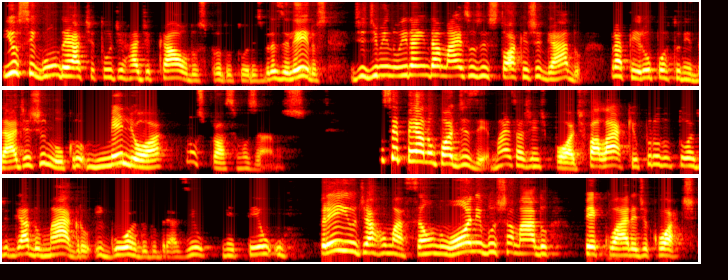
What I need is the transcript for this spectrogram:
E o segundo é a atitude radical dos produtores brasileiros de diminuir ainda mais os estoques de gado para ter oportunidades de lucro melhor nos próximos anos. O CPEA não pode dizer, mas a gente pode falar que o produtor de gado magro e gordo do Brasil meteu o freio de arrumação no ônibus chamado pecuária de corte,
